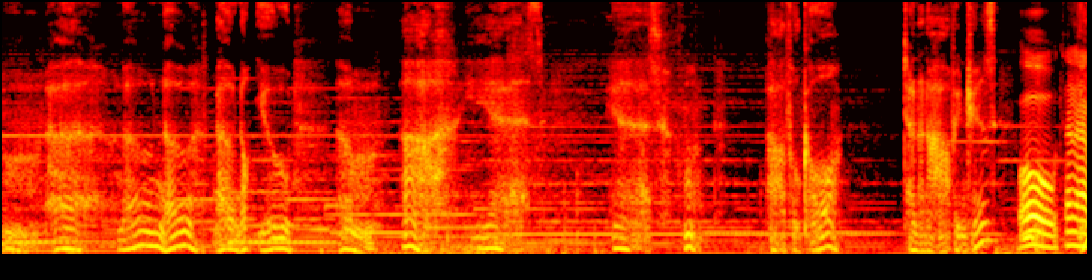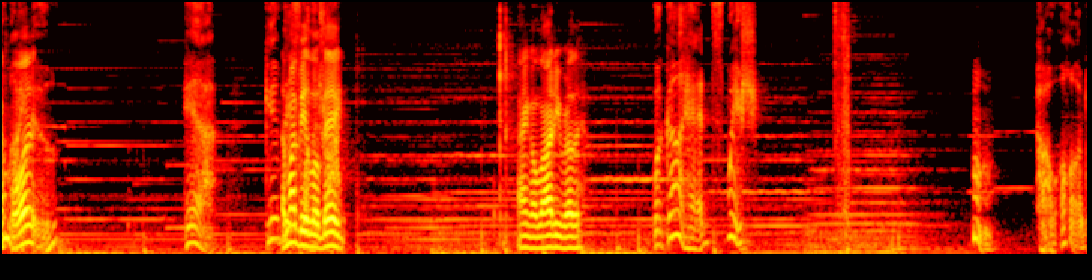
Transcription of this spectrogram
Hmm. uh, no, no, no, not you. Um. Ah, yes. Yes. Hmm. Powerful core. Ten and a half inches. Whoa, ten and a half You what? Here. Give That might be a little try. big. I ain't gonna lie to you, brother. Well, go ahead, swish. Hmm. How odd.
